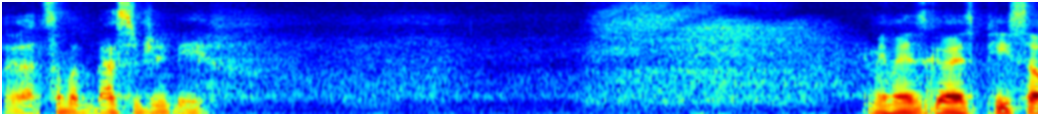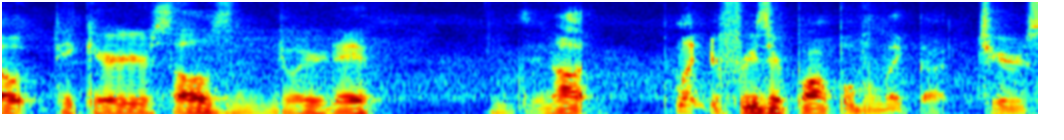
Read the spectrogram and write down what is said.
I got someone messaging me. Anyways, guys, peace out. Take care of yourselves and enjoy your day. Do not let your freezer pop open like that. Cheers.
